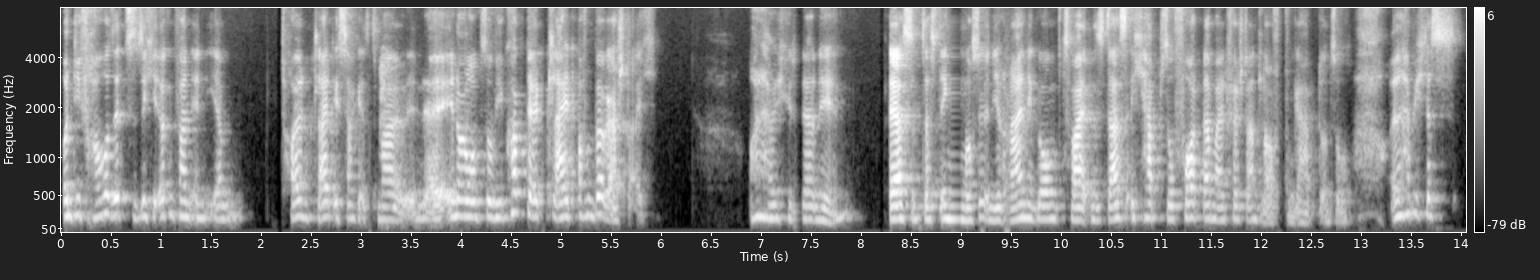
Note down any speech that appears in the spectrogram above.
Und die Frau setzte sich irgendwann in ihrem tollen Kleid, ich sage jetzt mal in Erinnerung, so wie Cocktailkleid auf dem Bürgersteig. Und da habe ich gedacht, nee, erstens, das Ding muss in die Reinigung, zweitens das. Ich habe sofort da meinen Verstand laufen gehabt und so. Und dann habe ich das,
